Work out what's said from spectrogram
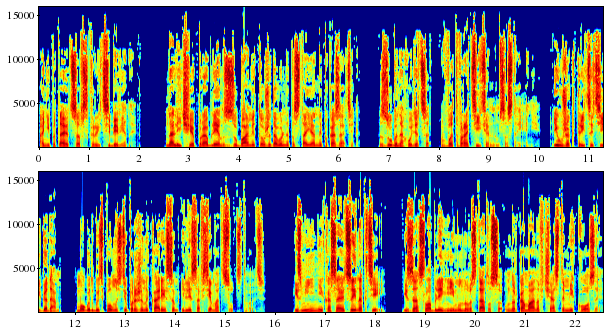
они пытаются вскрыть себе вены. Наличие проблем с зубами тоже довольно постоянный показатель. Зубы находятся в отвратительном состоянии. И уже к 30 годам могут быть полностью поражены кариесом или совсем отсутствовать. Изменения касаются и ногтей. Из-за ослабления иммунного статуса у наркоманов часто микозы,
